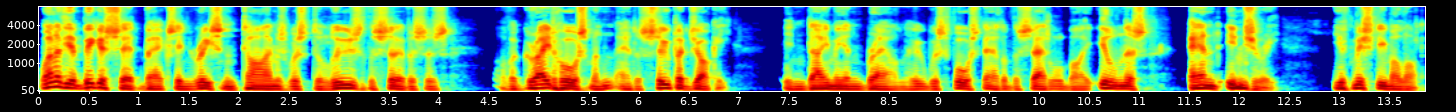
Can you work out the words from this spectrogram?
One of your biggest setbacks in recent times was to lose the services of a great horseman and a super jockey in Damian Browne, who was forced out of the saddle by illness and injury. You've missed him a lot.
